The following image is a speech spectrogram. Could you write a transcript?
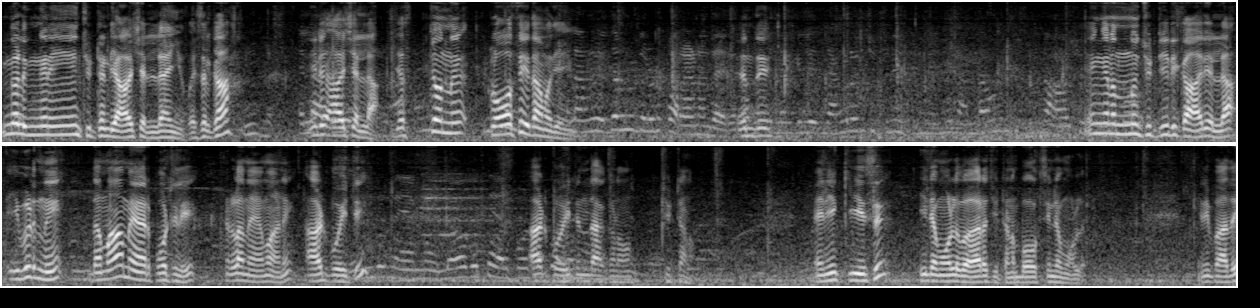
നിങ്ങൾ ഇങ്ങനെയും ചുറ്റേണ്ട ആവശ്യമില്ല അയ്യോ വയസ്സൽക്കാ ഇതിന്റെ ആവശ്യമല്ല. ജസ്റ്റ് ഒന്ന് ക്ലോസ് ചെയ്താൽ മതി അയ്യോ എന്ത്? ഇങ്ങനൊന്നും ചുറ്റിയിട്ട് കാര്യമല്ല. ഇവിടുന്ന് ദമാം എയർപോർട്ടിൽ ഉള്ള നിയമമാണ്. ആട് പോയിട്ട് ആട് പോയിട്ട് എന്താക്കണോ ചുറ്റണം. ഇനി കീസ് ഇതിന്റെ മുകളിൽ വേറെ ചുറ്റണം ബോക്സിന്റെ മുകളിൽ ഇനിയിപ്പോൾ അത്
